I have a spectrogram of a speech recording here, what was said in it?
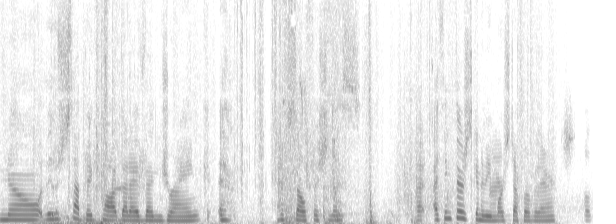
No, there was just that big pot that I then drank. Out of selfishness. But I think there's gonna be more stuff over there. Look.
